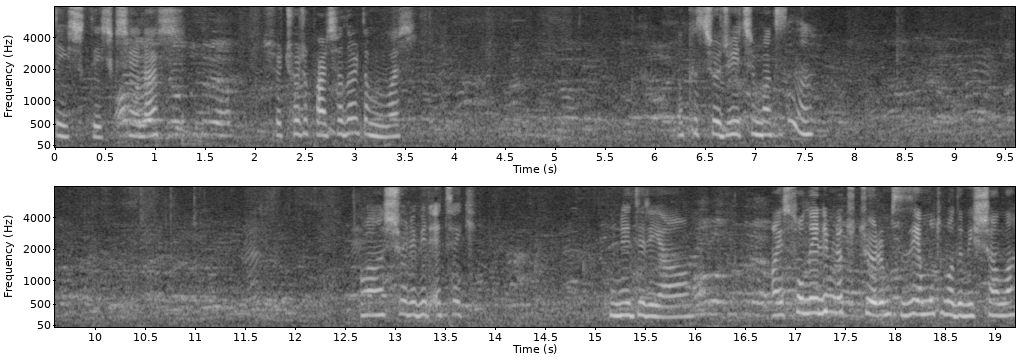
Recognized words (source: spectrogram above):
Değişik değişik şeyler. Şu çocuk parçaları da mı var? O kız çocuğu için baksana. Aa şöyle bir etek. Bu nedir ya? Ay sol elimle tutuyorum. Sizi yamultmadım inşallah.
